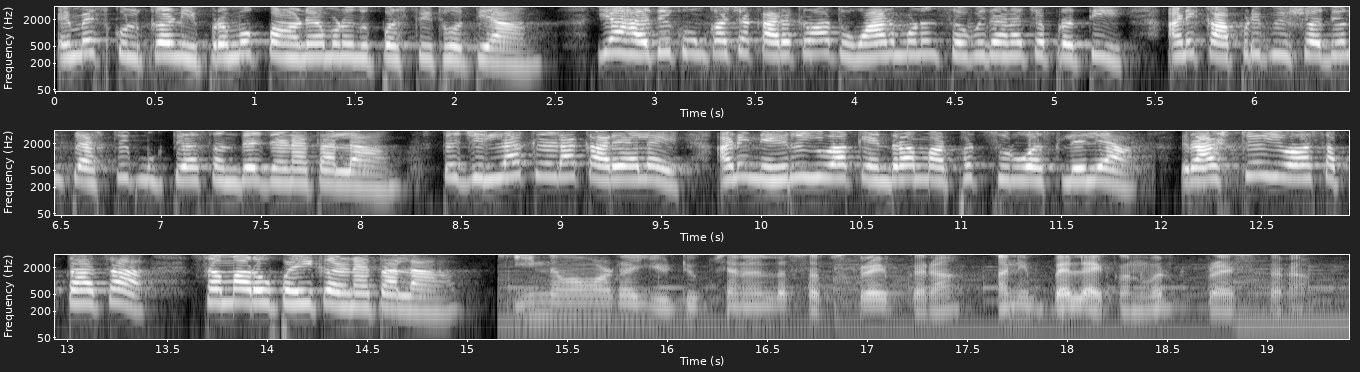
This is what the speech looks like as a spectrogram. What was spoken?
M S Kulkarni प्रमुख पाहुण्या म्हणून उपस्थित होत्या. या हळदी कुंकाच्या कार्यक्रमात वाण म्हणून संविधानाच्या प्रती आणि कापडी पिशव्या देऊन प्लॅस्टिक मुक्तीचा संदेश देण्यात आला. तर जिल्हा क्रीडा कार्यालय आणि नेहरू युवा केंद्रामार्फत सुरू असलेल्या राष्ट्रीय युवा सप्ताहाचा समारोपही करण्यात आला. ई नवा मराठा यूट्यूब चॅनलला सबस्क्राईब करा आणि बेल आयकॉनवर प्रेस करा.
